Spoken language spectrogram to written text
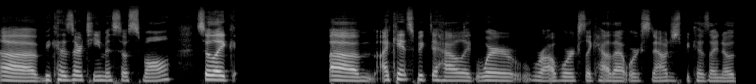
uh, because our team is so small, so like, um, I can't speak to how like where Rob works, like how that works now, just because I know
